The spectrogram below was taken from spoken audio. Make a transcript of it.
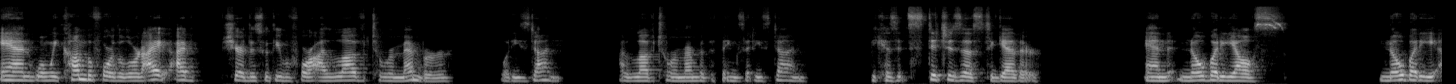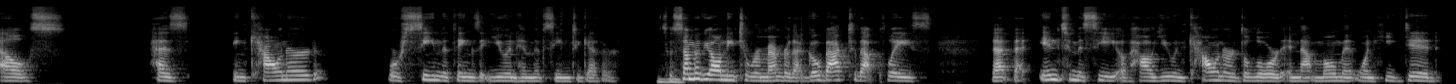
And when we come before the Lord, I, I've shared this with you before. I love to remember what He's done. I love to remember the things that He's done because it stitches us together. And nobody else, nobody else has encountered or seen the things that you and Him have seen together. Mm-hmm. So some of y'all need to remember that. Go back to that place that that intimacy of how you encountered the Lord in that moment when he did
